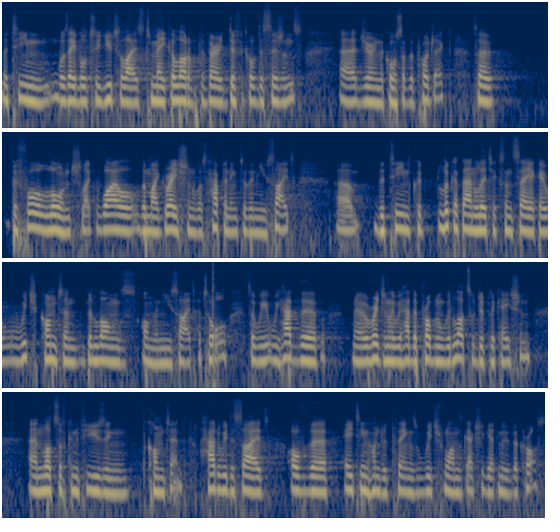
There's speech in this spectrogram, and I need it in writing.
the team was able to utilize to make a lot of the very difficult decisions uh, during the course of the project. So before launch, like while the migration was happening to the new site, um, the team could look at the analytics and say, okay, which content belongs on the new site at all. So we, we had the, you know, originally we had the problem with lots of duplication and lots of confusing content. How do we decide of the 1800 things, which ones actually get moved across?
